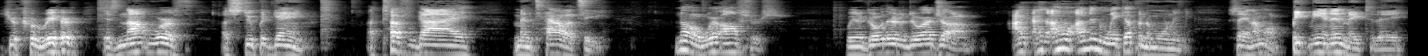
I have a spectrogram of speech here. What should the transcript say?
Your career is not worth a stupid game, a tough guy mentality No, we're officers. We go there to do our job. I, I, I, I didn't wake up in the morning saying, I'm going to beat me an inmate today.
